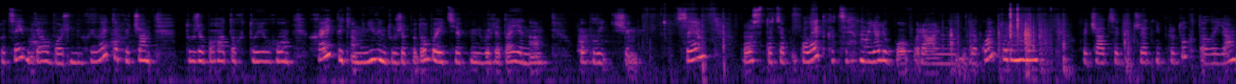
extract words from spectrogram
оцей я обожнюю хайлайтер, хоча дуже багато хто його хейтить, а мені він дуже подобається, як він виглядає на обличчі. Це просто ця палетка це моя любов реально для контурингу. Хоча це бюджетний продукт, але я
